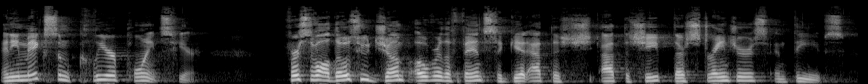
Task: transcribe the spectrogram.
And he makes some clear points here. First of all, those who jump over the fence to get at the, at the sheep, they're strangers and thieves.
